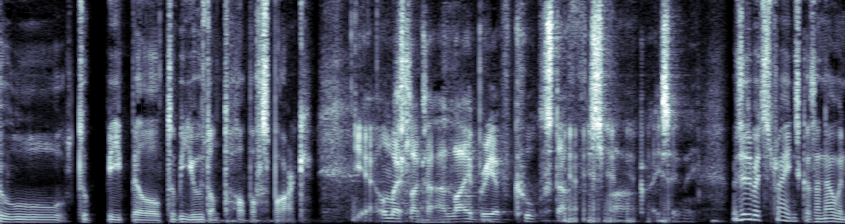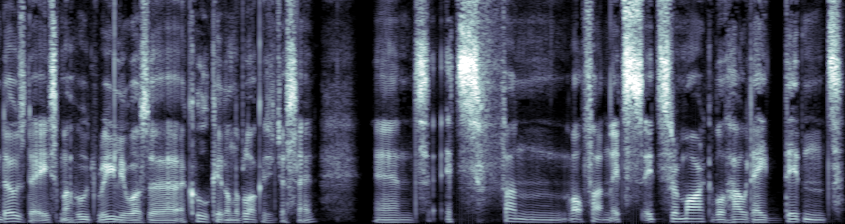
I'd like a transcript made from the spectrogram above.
tool to be built to be used on top of Spark, Yeah, almost like a, a library of cool stuff for yeah, yeah, Spark, basically. which is a bit strange because I know in those days Mahout really was a, a cool kid on the block, as you just said. And it's fun. Well, fun. It's it's remarkable how they didn't.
